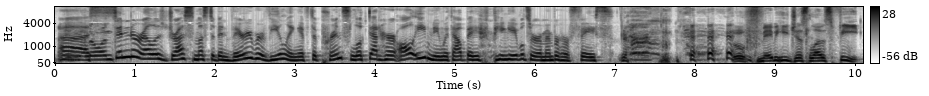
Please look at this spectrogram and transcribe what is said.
Uh, Cinderella's dress must have been very revealing if the prince looked at her all evening without be- being able to remember her face. Oof. Maybe he just loves feet.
